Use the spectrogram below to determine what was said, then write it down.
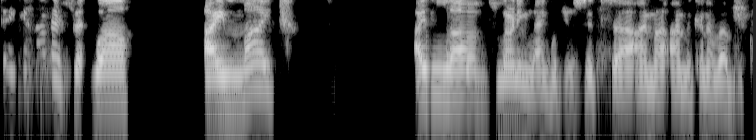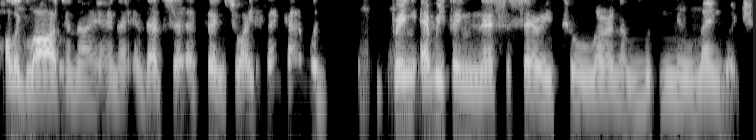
think another thing. Well, I might. I love learning languages. It's uh, I'm a I'm a kind of a polyglot, and I and I, and that's a, a thing. So I think I would bring everything necessary to learn a new language.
